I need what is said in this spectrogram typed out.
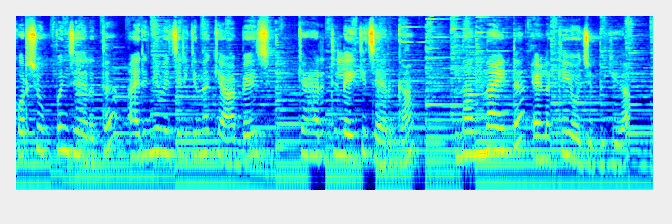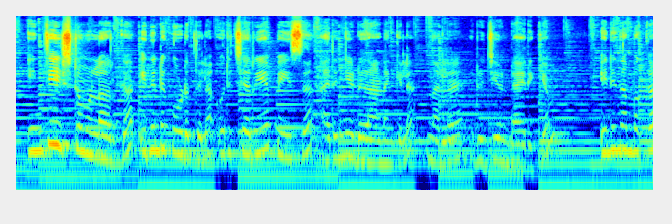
കുറച്ച് ഉപ്പും ചേർത്ത് അരിഞ്ഞു വെച്ചിരിക്കുന്ന ക്യാബേജ് ക്യാരറ്റിലേക്ക് ചേർക്കാം. നന്നായിട്ട് ഇളക്കി യോജിപ്പിക്കുക. ഇഞ്ചി ഇഷ്ടമുള്ളവർക്ക് ഇതിന്റെ കൂട്ടത്തിൽ ഒരു ചെറിയ പീസ് അരിഞ്ഞിടുകയാണെങ്കിൽ നല്ല രുചി ഉണ്ടായിരിക്കും. ഇനി നമുക്ക്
